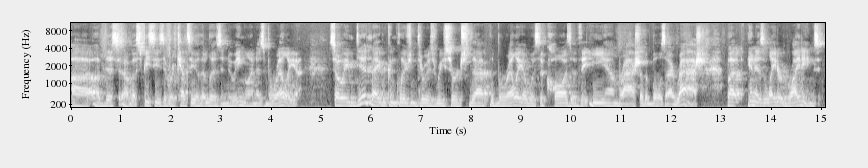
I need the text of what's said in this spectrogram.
uh, of this of a species of rickettsia that lives in New England as Borrelia. So he did make the conclusion through his research that the Borrelia was the cause of the EM rash or the bullseye rash. But in his later writings,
